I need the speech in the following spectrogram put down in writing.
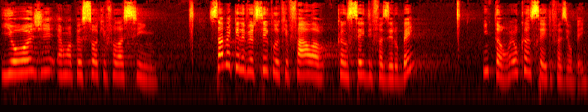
e hoje é uma pessoa que fala assim: sabe aquele versículo que fala cansei de fazer o bem? Então, eu cansei de fazer o bem.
